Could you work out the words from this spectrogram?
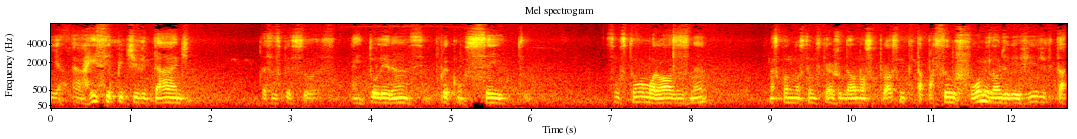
e a receptividade dessas pessoas, a intolerância, o preconceito. Somos tão amorosos, né? Mas quando nós temos que ajudar o nosso próximo que está passando fome lá onde ele vive, que está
